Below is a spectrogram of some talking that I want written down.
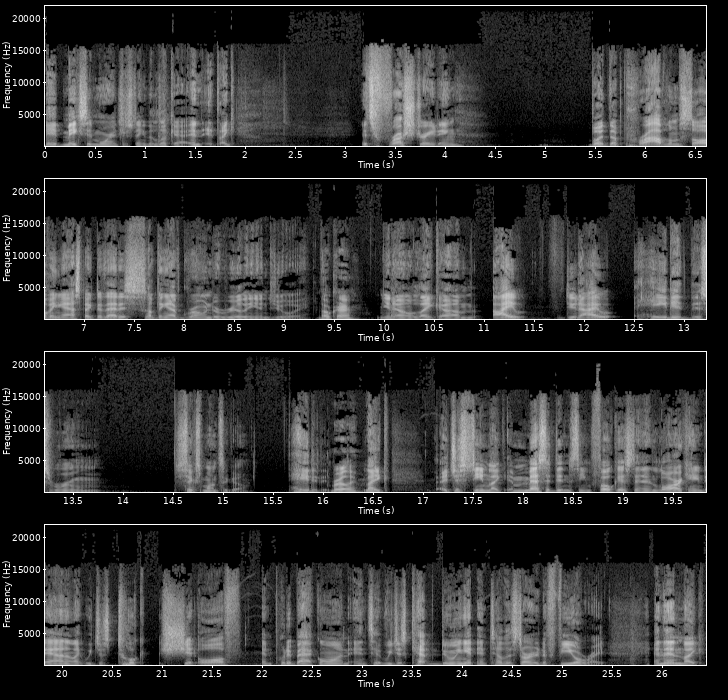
it makes it more interesting to look at and it like it's frustrating but the problem solving aspect of that is something i've grown to really enjoy Okay. you know like um i dude i hated this room six months ago hated it Really? like it just seemed like a mess it didn't seem focused and laura came down and like we just took shit off and put it back on until we just kept doing it until it started to feel right and then like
